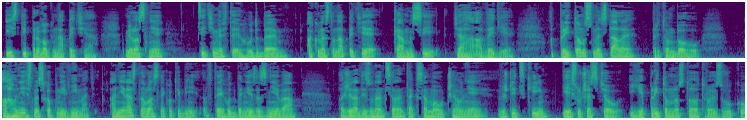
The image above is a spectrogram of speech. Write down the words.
istý prvok napätia. My vlastne cítime v tej hudbe, ako nás to napätie kam si ťaha a vedie. A pritom sme stále pri tom Bohu. A ho nie sme schopní vnímať. Ani raz tam vlastne ako keby v tej hudbe nezaznieva žena dizonancia len tak samoučelne. Vždycky jej súčasťou je prítomnosť toho trojzvuku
